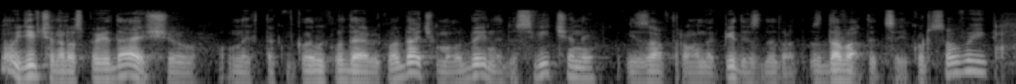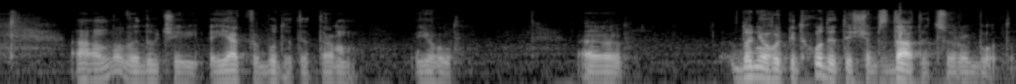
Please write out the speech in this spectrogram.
Ну, дівчина розповідає, що у них так викладає викладач, молодий, недосвідчений, і завтра вона піде здавати, цей курсовий. А ну, ведучий, як ви будете там його е, до нього підходити, щоб здати цю роботу.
